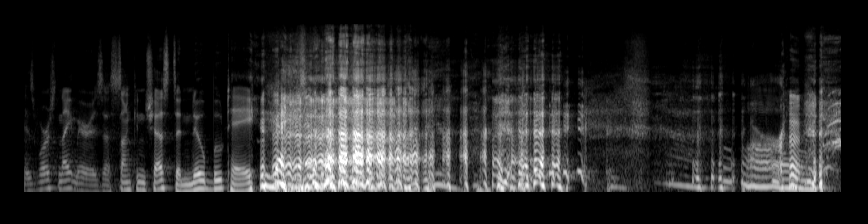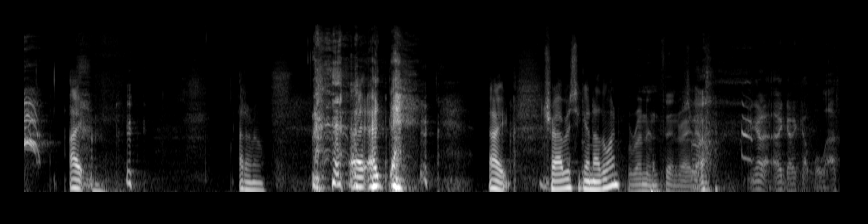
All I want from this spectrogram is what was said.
his worst nightmare is a sunken chest and no booty. Oh. I I don't know. I, I, all right, Travis, you got another one? We're running thin right now. I got, a, I got a couple left.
